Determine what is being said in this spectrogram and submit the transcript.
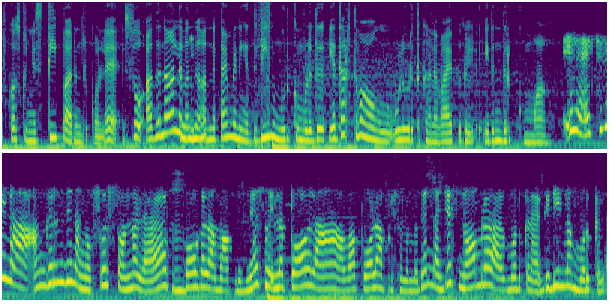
அஃப்கோர்ஸ் கொஞ்சம் ஸ்டீப்பா இருந்திருக்கும்ல. சோ அதனால வந்து அந்த டைம்ல நீங்க திடீர்னு முறுக்கும் பொழுது யதார்த்தமா அவங்க உழுவுறதுக்கான வாய்ப்புகள் இருந்திருக்குமா? இல்ல ஆக்சுவலி நான் அங்க இருந்து நாங்க ஃபர்ஸ்ட் சொன்னல போகலாமா அப்படின்னு. சோ இல்ல போகலாம் வா போலாம் அப்படி சொல்லும்போது நான் ஜஸ்ட் நார்மலா முறுக்கினேன். திடீர்னுலாம் முறுக்கல.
